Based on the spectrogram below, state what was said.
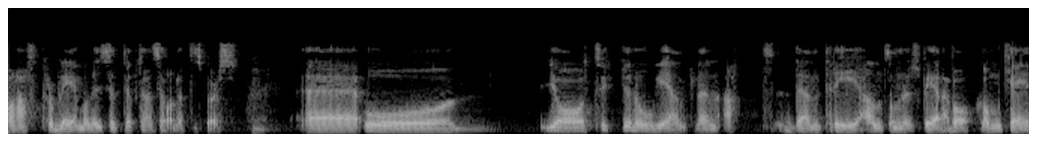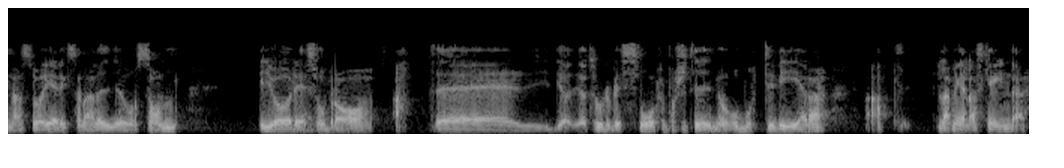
har haft problem att visa det potentialet i Spurs. Eh, och jag tycker nog egentligen att den trean som nu spelar bakom Kane, alltså Eriksson, Ali och Son, gör det så bra att eh, jag, jag tror det blir svårt för Pochettino att motivera att Lamela ska in där.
